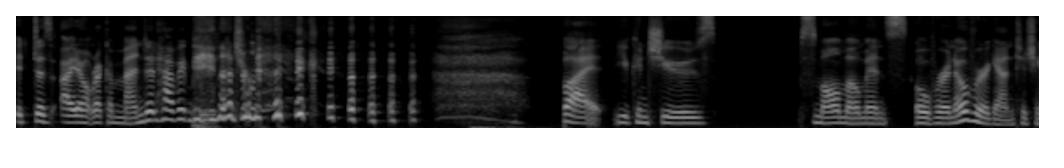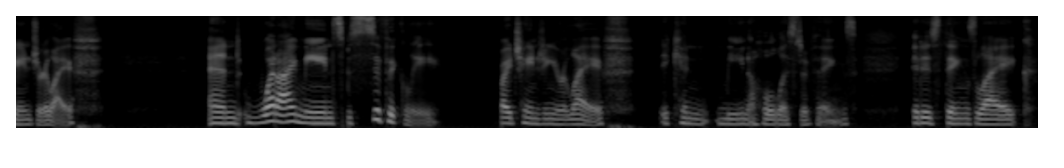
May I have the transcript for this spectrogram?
It does I don't recommend it having been that dramatic. but you can choose small moments over and over again to change your life. And what I mean specifically by changing your life, it can mean a whole list of things. It is things like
